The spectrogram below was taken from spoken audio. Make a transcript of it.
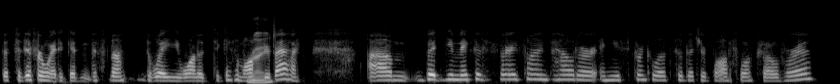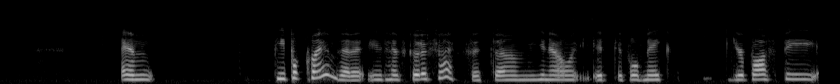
that's a different way to get him. That's not the way you wanted to get him off right. your back. Um, but you make this very fine powder and you sprinkle it so that your boss walks over it. And people claim that it, it has good effects. It, um, you know, it, it will make your boss be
